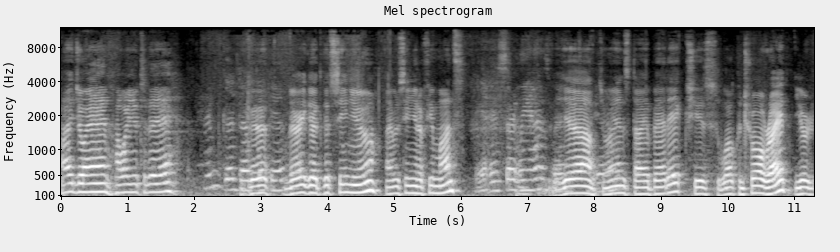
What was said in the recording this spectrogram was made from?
Hi, Joanne. How are you today? I'm good, Dr. Good. Phil. Very good. Good seeing you. I haven't seen you in a few months. Yeah, it certainly has been. Yeah, Joanne's diabetic. She's well controlled, right? You're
